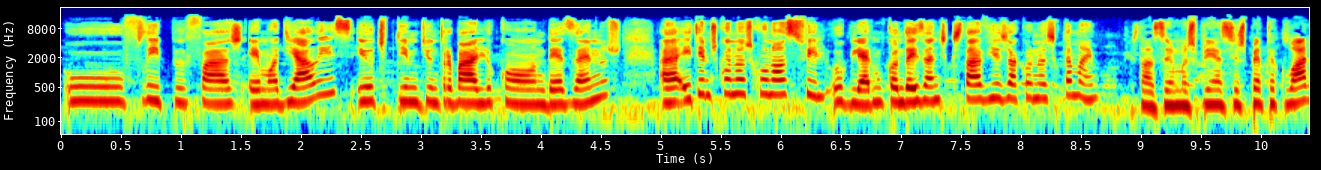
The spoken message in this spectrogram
O Felipe faz hemodiálise, eu despedi-me de um trabalho com 10 anos uh, e temos connosco o nosso filho, o Guilherme, com 10 anos, que está a viajar connosco também. Está a ser uma experiência espetacular.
